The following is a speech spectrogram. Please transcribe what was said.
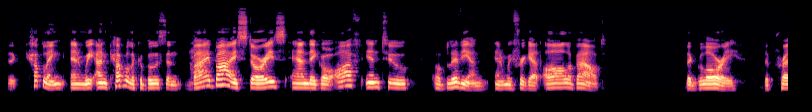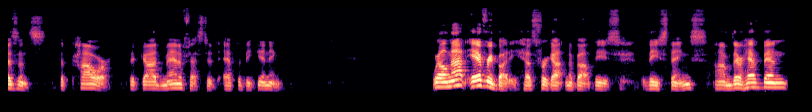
the coupling and we uncouple the caboose and bye bye stories, and they go off into oblivion, and we forget all about the glory, the presence, the power that God manifested at the beginning. Well, not everybody has forgotten about these, these things. Um, there have been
